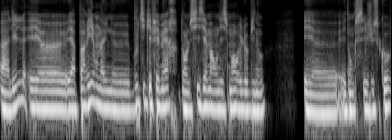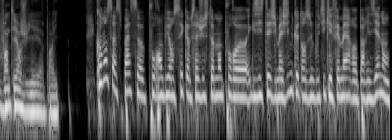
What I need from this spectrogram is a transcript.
à Lille. Et, et à Paris, on a une boutique éphémère dans le 6e arrondissement, rue Lobino. Et, euh, et donc, c'est jusqu'au 21 juillet à Paris. Comment ça se passe pour ambiancer comme ça justement pour euh, exister? J'imagine que dans une boutique éphémère euh, parisienne, on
